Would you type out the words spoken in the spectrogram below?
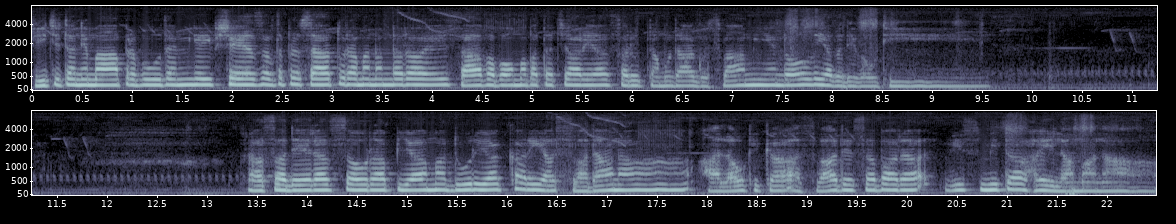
Sri Chaitanya Mahaprabhu then gave shares of the prasad to Ramananda Roy, Sarvabhauma Bhattacharya, Goswami and all the other devotees. Prasadera Saurabhya Madhurya Karya Swadana Alaukika Asvade Sabara Vismita Hailamana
